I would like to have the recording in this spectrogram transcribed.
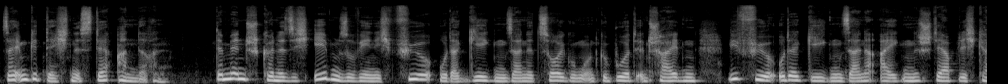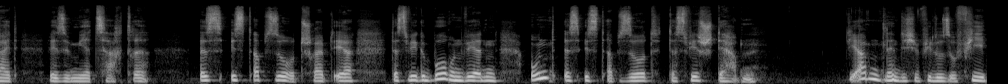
sei im Gedächtnis der anderen. Der Mensch könne sich ebenso wenig für oder gegen seine Zeugung und Geburt entscheiden, wie für oder gegen seine eigene Sterblichkeit, resümiert Sartre. Es ist absurd, schreibt er, dass wir geboren werden, und es ist absurd, dass wir sterben. Die abendländische Philosophie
